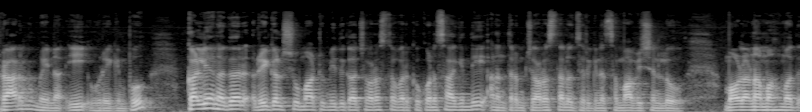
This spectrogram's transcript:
ప్రారంభమైన ఈ ఊరేగింపు కళ్యాణనగర్ రీగల్ షూమాటు మీదుగా చౌరస్తా వరకు కొనసాగింది. అనంతరం చౌరస్తాలో జరిగిన సమావేశంలో మౌలానా మహమ్మద్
